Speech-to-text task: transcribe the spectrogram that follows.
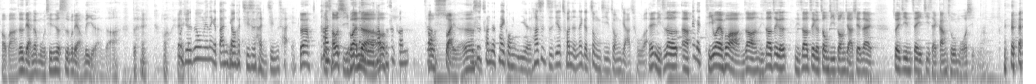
好吧，这两个母亲就势不两立了，你知道吧？对，okay，我觉得最后面那个单挑其实很精彩，对啊，他超喜欢的，他不是穿超帅的，不是穿着太空衣的，他是直接穿着那个重机装甲出来。哎，你知道呃？那个题外话，你知道你知道这个你知道这个重机装甲现在最近这一季才刚出模型吗？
